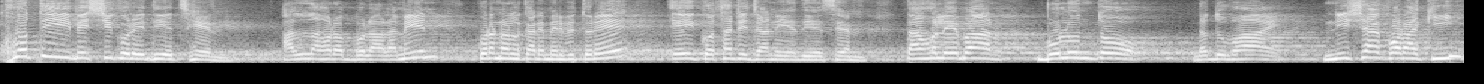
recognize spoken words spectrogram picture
ক্ষতি বেশি করে দিয়েছেন। আল্লাহ রব্বুল আলমিন কোরআনুল কারিমের ভিতরে এই কথাটি জানিয়ে দিয়েছেন। তাহলে এবার বলুন তো দাদু ভাই নিশা করা কি?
